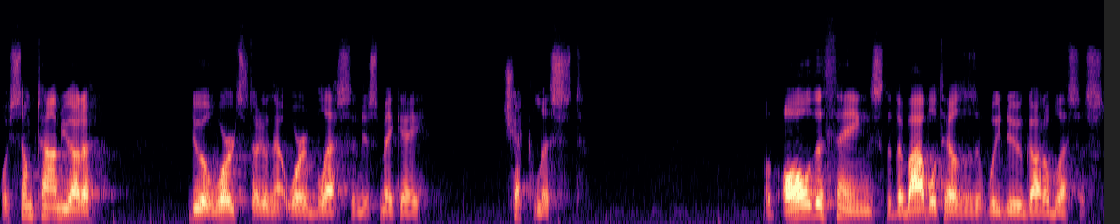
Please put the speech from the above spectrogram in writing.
Well, sometime you ought to do a word study on that word blessed and just make a checklist of all the things that the Bible tells us if we do, God will bless us.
